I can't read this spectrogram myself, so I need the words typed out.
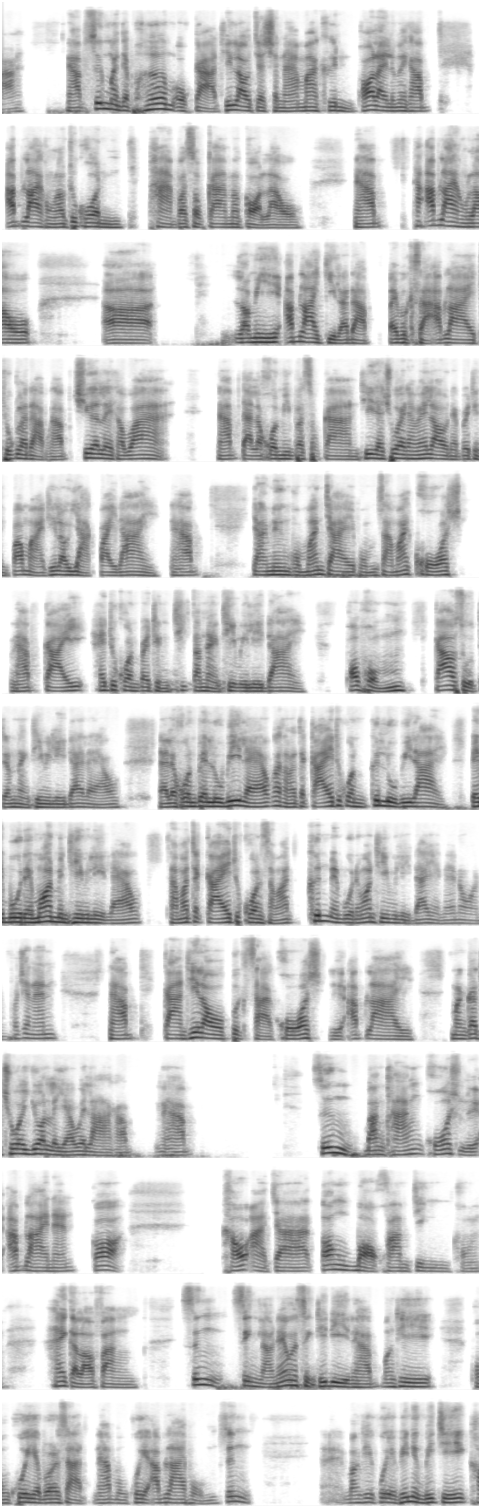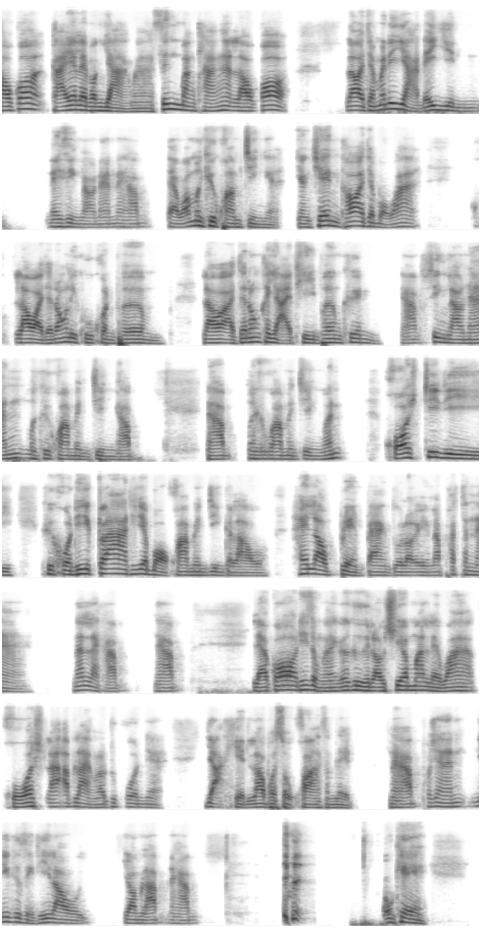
นะครับ ซึ่งมันจะเพิ่มโอกาสที่เราจะชนะมากขึ้น เพราะอะไรรู้ไหมครับ upline ของเราทุกคนผ่านประสบการณ์มาก่อนเรานะครับ ถ้า upline ของเราเรามี upline กี่ระดับ ไปปรึกษา upline ทุกระดับครับ เชื่อเลยครับว่านะครับ แต่ละคนมีประสบการณ์ที่จะช่วยทำให้เราเนี่ยไปถึงเป้าหมายที่เราอยากไปได้นะครับ อย่างหนึ่งผมมั่นใจผมสามารถโค้ช นะครับ ไกด์ให้ทุกคนไปถึงตำแหน่ง Team Elite ได้ เพราะผมก้าวสู่ตำแหน่ง Team Elite ได้แล้ว หลายๆคนเป็น Ruby แล้วก็สามารถจะไกด์ทุกคนขึ้น Ruby ได้ เป็น Blue Diamond เป็น Team Elite แล้ว สามารถจะไกด์ทุกคนสามารถขึ้นเป็น Blue Diamond Team Elite ได้อย่างแน่นอน เพราะฉะนั้นนะครับ การที่เราปรึกษาโค้ชหรือ upline มันก็ช่วยย่นระยะเวลาครับนะครับ ซึ่งบางครั้งโค้ชหรืออัพไลน์นั้นก็เขาอาจจะต้องบอกความจริงของ ให้กับเราฟัง ซึ่งสิ่งเหล่านี้เป็นสิ่งที่ดีนะครับ บางทีผมคุยกับบริษัทนะครับ ผมคุยอัพไลน์ผม ซึ่งบางทีคุยกับพี่หนึ่งพี่จีเขาก็ไกด์อะไรบางอย่างมา ซึ่งบางครั้งอะเราก็เราอาจจะไม่ได้อยากได้ยินในสิ่งเหล่านั้นนะครับ แต่ว่ามันคือความจริงอะอย่างเช่นเขาอาจจะบอกว่า เราอาจจะต้องรีคูคนเพิ่ม เราอาจจะต้องขยายทีมเพิ่มขึ้นนะครับ สิ่งเหล่านั้นมันคือความเป็นจริงครับนะครับ มันคือความเป็นจริงเพราะ โค้ชที่ดี คือคนที่กล้าที่จะบอกความเป็นจริงกับเรา ให้เราเปลี่ยนแปลงตัวเราเองและพัฒนา นั่นแหละครับนะครับ แล้วก็ที่สำคัญก็คือเราเชื่อมั่นเลยว่าโค้ชและอัพไลน์ของเราทุกคนเนี่ยอยากเห็นเราประสบความสำเร็จนะครับ เพราะฉะนั้นนี่คือสิ่งที่เรายอมรับนะครับ โอเค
